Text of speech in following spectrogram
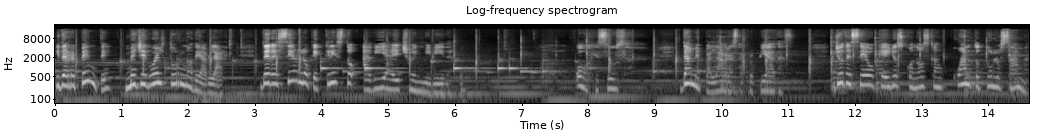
Y de repente me llegó el turno de hablar, de decir lo que Cristo había hecho en mi vida. Oh Jesús, dame palabras apropiadas. Yo deseo que ellos conozcan cuánto tú los amas.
